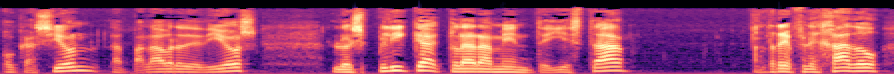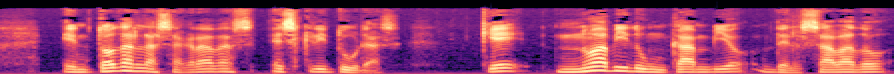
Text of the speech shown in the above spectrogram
ocasión la palabra de Dios lo explica claramente y está reflejado en todas las sagradas escrituras que no ha habido un cambio del sábado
